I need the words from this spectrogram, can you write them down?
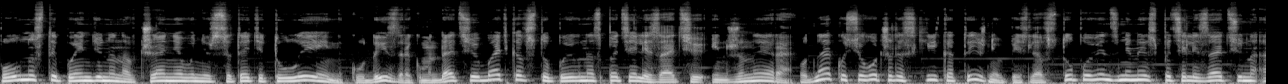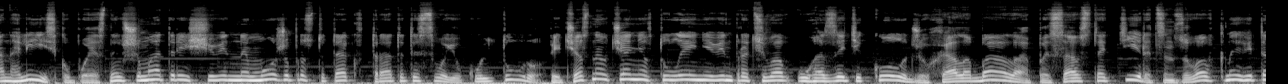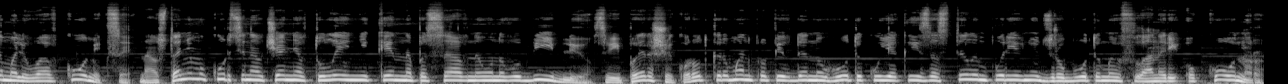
повну стипендію на навчання в університеті Тулейн, куди з рекомендацією батька вступив на спеціалізацію інженера. Однак усього через кілька тижнів після вступу він змінив спеціалізацію на англійську, пояснивши матері, що він не може просто так втратити свою культуру. Під час навчання в Тулейні він працював у газеті коледжу Халабала, писав статті, рецензував книги та малював комікси. На останній останньому курсі навчання в Тулейні Кен написав Неонову Біблію, свій перший короткий роман про південну готику, який за стилем порівнюють з роботами Фланері О'Коннор,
